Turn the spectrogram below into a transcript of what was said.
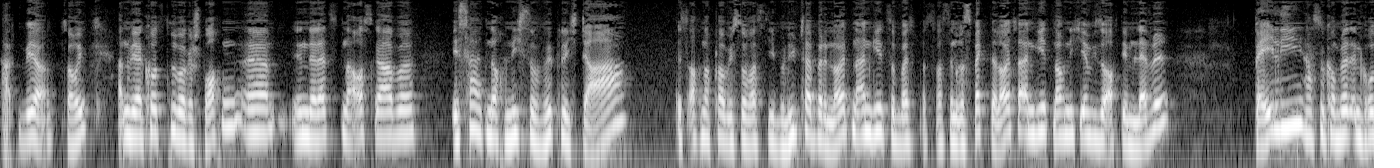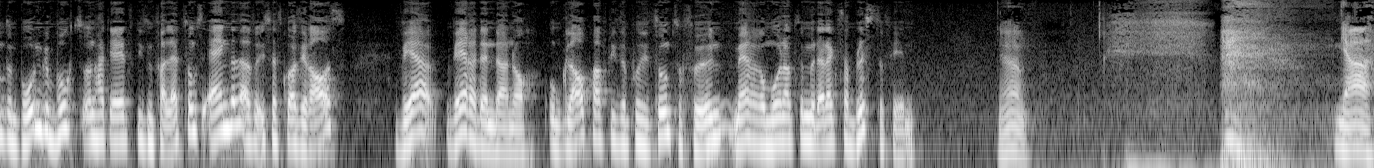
hatten wir, sorry, hatten wir ja kurz drüber gesprochen äh, in der letzten Ausgabe, ist halt noch nicht so wirklich da. Ist auch noch, glaube ich, so, was die Beliebtheit bei den Leuten angeht, so was, was den Respekt der Leute angeht, noch nicht irgendwie so auf dem Level. Bailey hast du komplett in Grund und Boden gebucht und hat ja jetzt diesen Verletzungsangel, also ist jetzt quasi raus. Wer wäre denn da noch, um glaubhaft diese Position zu füllen, mehrere Monate mit Alexa Bliss zu fäden? Ja. Ja.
